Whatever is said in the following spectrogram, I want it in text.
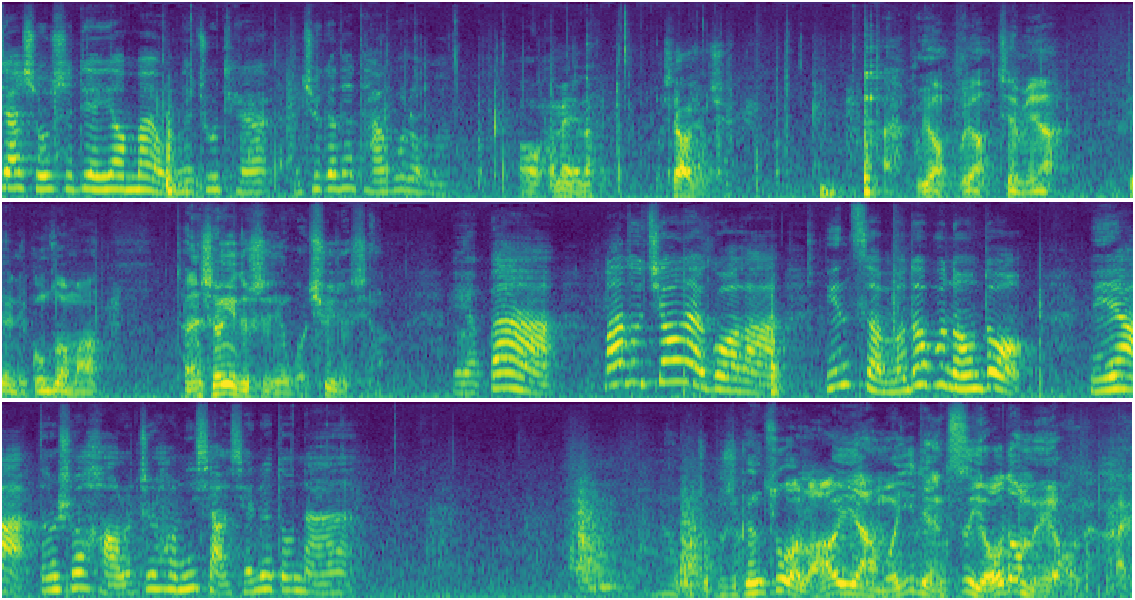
家熟食店要卖我们的猪蹄儿，你去跟他谈过了吗？哦，还没呢，我下午就去。哎，不用不用，建民啊，店里工作忙，谈生意的事情我去就行了。哎呀，爸妈都交代过了，您怎么都不能动。您呀，等手好了之后，你想闲着都难。那我这不是跟坐牢一样吗？我一点自由都没有了。哎，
